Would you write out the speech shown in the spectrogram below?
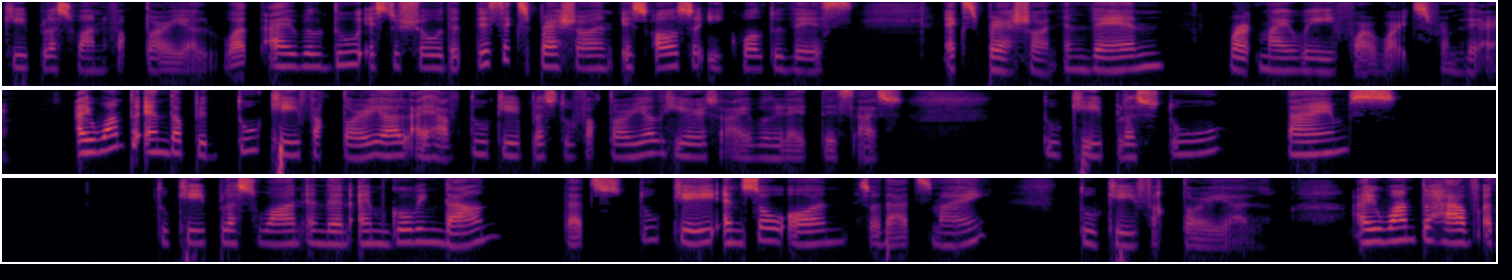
k plus 1 factorial. What I will do is to show that this expression is also equal to this expression and then work my way forwards from there. I want to end up with 2k factorial. I have 2k plus 2 factorial here, so I will write this as 2k plus 2 times 2k plus 1 and then I'm going down. That's 2k and so on. So that's my 2k factorial. I want to have a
